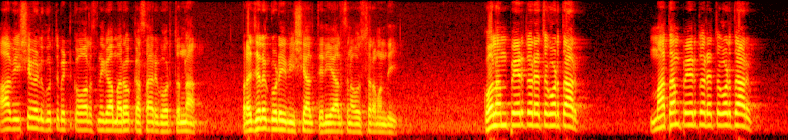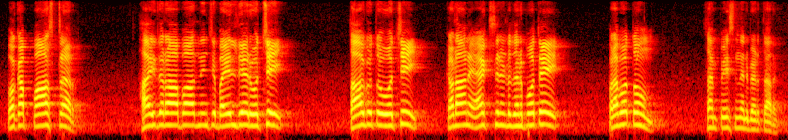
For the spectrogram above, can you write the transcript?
ఆ విషయం వీళ్ళు గుర్తుపెట్టుకోవాల్సిందిగా మరొక్కసారి కోరుతున్నా. ప్రజలకు కూడా ఈ విషయాలు తెలియాల్సిన అవసరం ఉంది. కులం పేరుతో రెచ్చగొడతారు. మతం పేరుతో రెచ్చగొడతారు. ఒక పాస్టర్ హైదరాబాద్ నుంచి బయలుదేరి వచ్చి తాగుతూ వచ్చి కడాన యాక్సిడెంట్ చనిపోతే ప్రభుత్వం చంపేసిందని పెడతారు.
